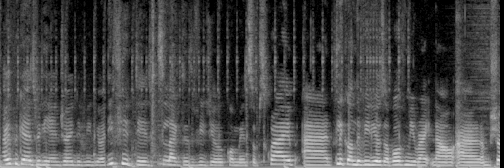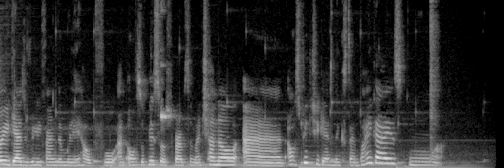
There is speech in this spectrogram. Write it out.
I hope you guys really enjoyed the video if you did like this video comment subscribe and click on the videos above me right now and I'm sure you guys really find them really helpful and also please subscribe to my channel and I'll speak to you guys next time bye guys Mwah.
